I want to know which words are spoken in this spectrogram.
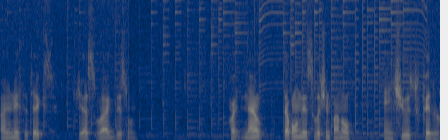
underneath the text just like this one alright now tap on the selection panel and choose feather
